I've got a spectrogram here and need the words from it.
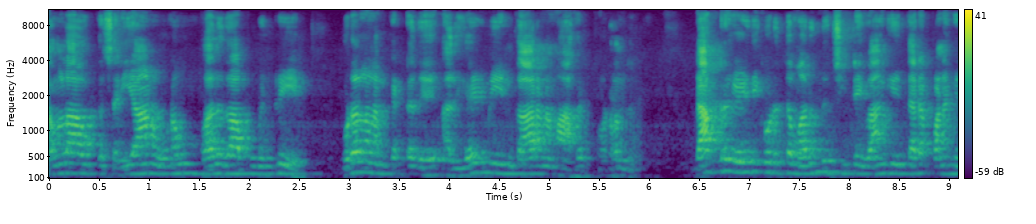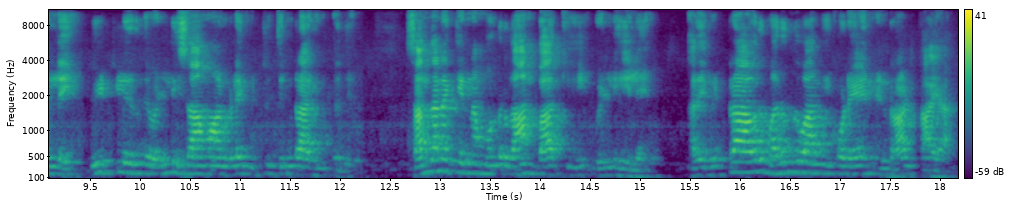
கமலாவுக்கு சரியான உணவும் பாதுகாப்புமின்றி உடல்நலம் கெட்டது அது ஏழ்மையின் காரணமாக தொடர்ந்தது. டாக்டர் எழுதி கொடுத்த மருந்து சீட்டை வாங்கி தர பணமில்லை. வீட்டில் இருந்து வெள்ளி சாமான்களை விற்று தின்றாகிவிட்டது. சந்தன கிண்ணம் ஒன்றுதான் பாக்கி வெள்ளியிலே. அதை விற்றாவது மருந்து வாங்கி கொடேன் என்றாள் தாயார்.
